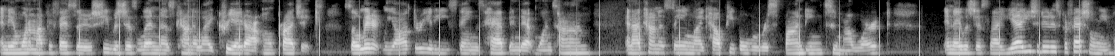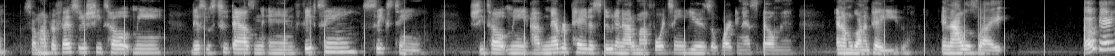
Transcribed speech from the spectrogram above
And then one of my professors, she was just letting us kind of like create our own projects. So literally all three of these things happened at one time. And I kind of seen like how people were responding to my work. And they was just like, yeah, you should do this professionally. So my professor, she told me this was 2015, 16. She told me, I've never paid a student out of my 14 years of working at Spelman, and I'm going to pay you. And I was like, okay.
